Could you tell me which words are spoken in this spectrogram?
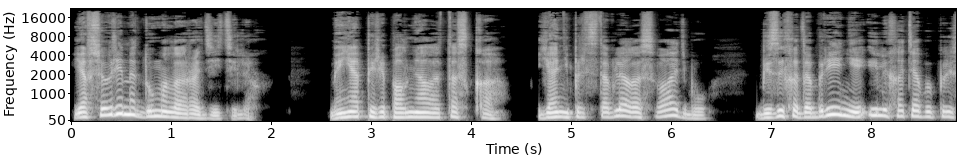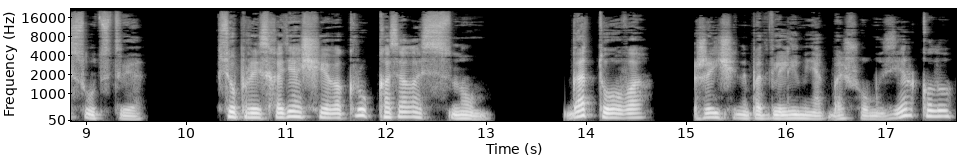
я все время думала о родителях. Меня переполняла тоска. Я не представляла свадьбу без их одобрения или хотя бы присутствия. Все происходящее вокруг казалось сном. «Готово!» Женщины подвели меня к большому зеркалу,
